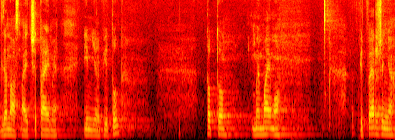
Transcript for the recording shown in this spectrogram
Для нас навіть читаємо ім'я Вітолд. Тобто ми маємо підтвердження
